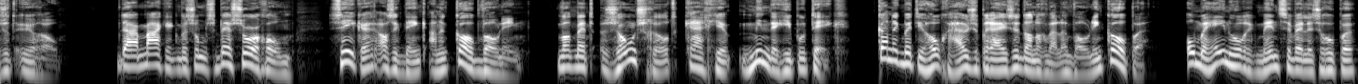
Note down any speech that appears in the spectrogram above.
25.000 euro. Daar maak ik me soms best zorgen om, zeker als ik denk aan een koopwoning. Want met zo'n schuld krijg je minder hypotheek. Kan ik met die hoge huizenprijzen dan nog wel een woning kopen? Om me heen hoor ik mensen wel eens roepen:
